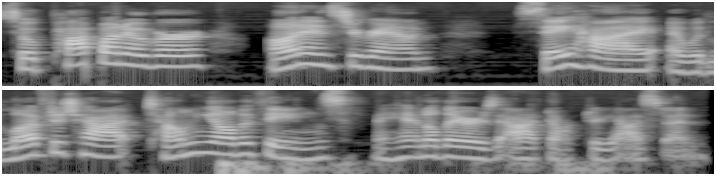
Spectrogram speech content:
So pop on over on Instagram, say hi. I would love to chat. Tell me all the things. My handle there is at Dr. Yazdan.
